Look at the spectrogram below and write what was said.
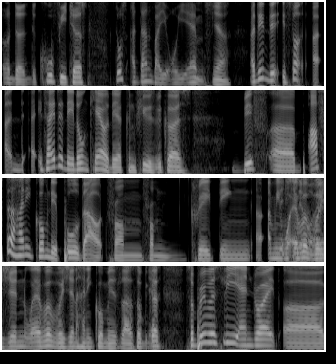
uh, the the cool features, those are done by your OEMs. Yeah, I think it's not. It's either they don't care or they are confused because, bef, uh, after Honeycomb they pulled out from from creating. Uh, I mean, whatever version, whatever version Honeycomb is lah. So because so previously Android uh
